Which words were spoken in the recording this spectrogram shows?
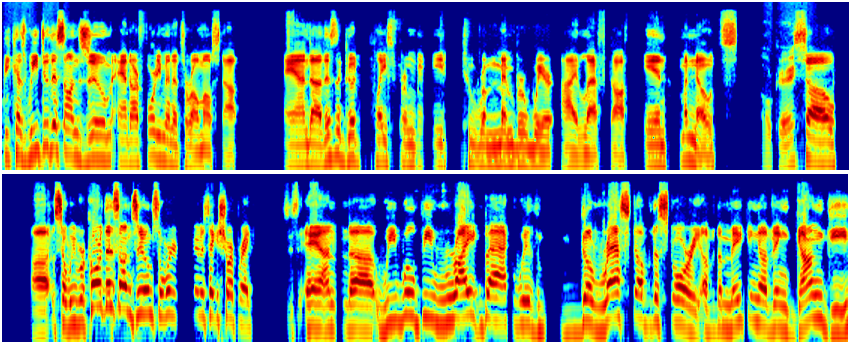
because we do this on Zoom and our 40 minutes are almost up. And uh, this is a good place for me to remember where I left off in my notes. Okay. So, uh, so we record this on Zoom. So we're going to take a short break, and uh, we will be right back with the rest of the story of the making of Ingagi.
